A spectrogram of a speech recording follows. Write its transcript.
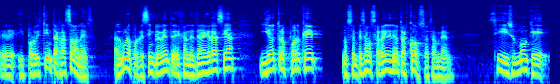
Eh, y por distintas razones. Algunos porque simplemente dejan de tener gracia y otros porque nos empezamos a reír de otras cosas también. Sí, supongo que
